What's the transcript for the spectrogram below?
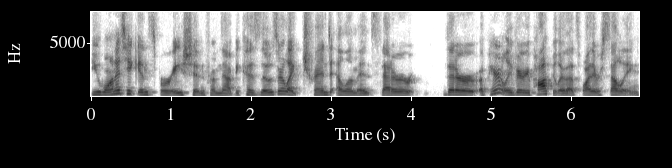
you want to take inspiration from that because those are like trend elements that are that are apparently very popular that's why they're selling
